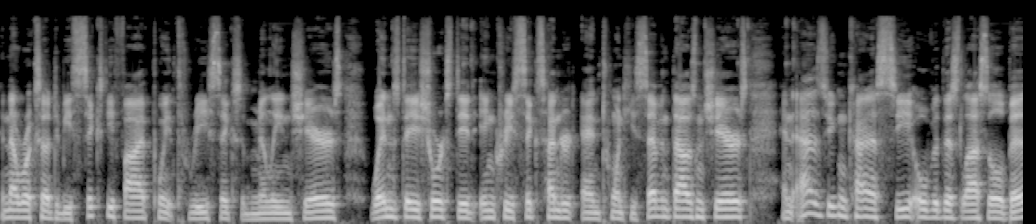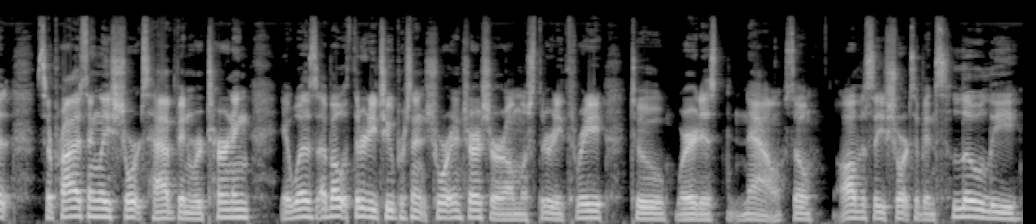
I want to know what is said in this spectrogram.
and that works out to be 65.36 million shares. Wednesday shorts did increase 627,000 shares, and as you can kind of see over this last little bit, surprisingly shorts have been returning. It was about 32% short interest or almost 33 to where it is now. So Obviously, shorts have been slowly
